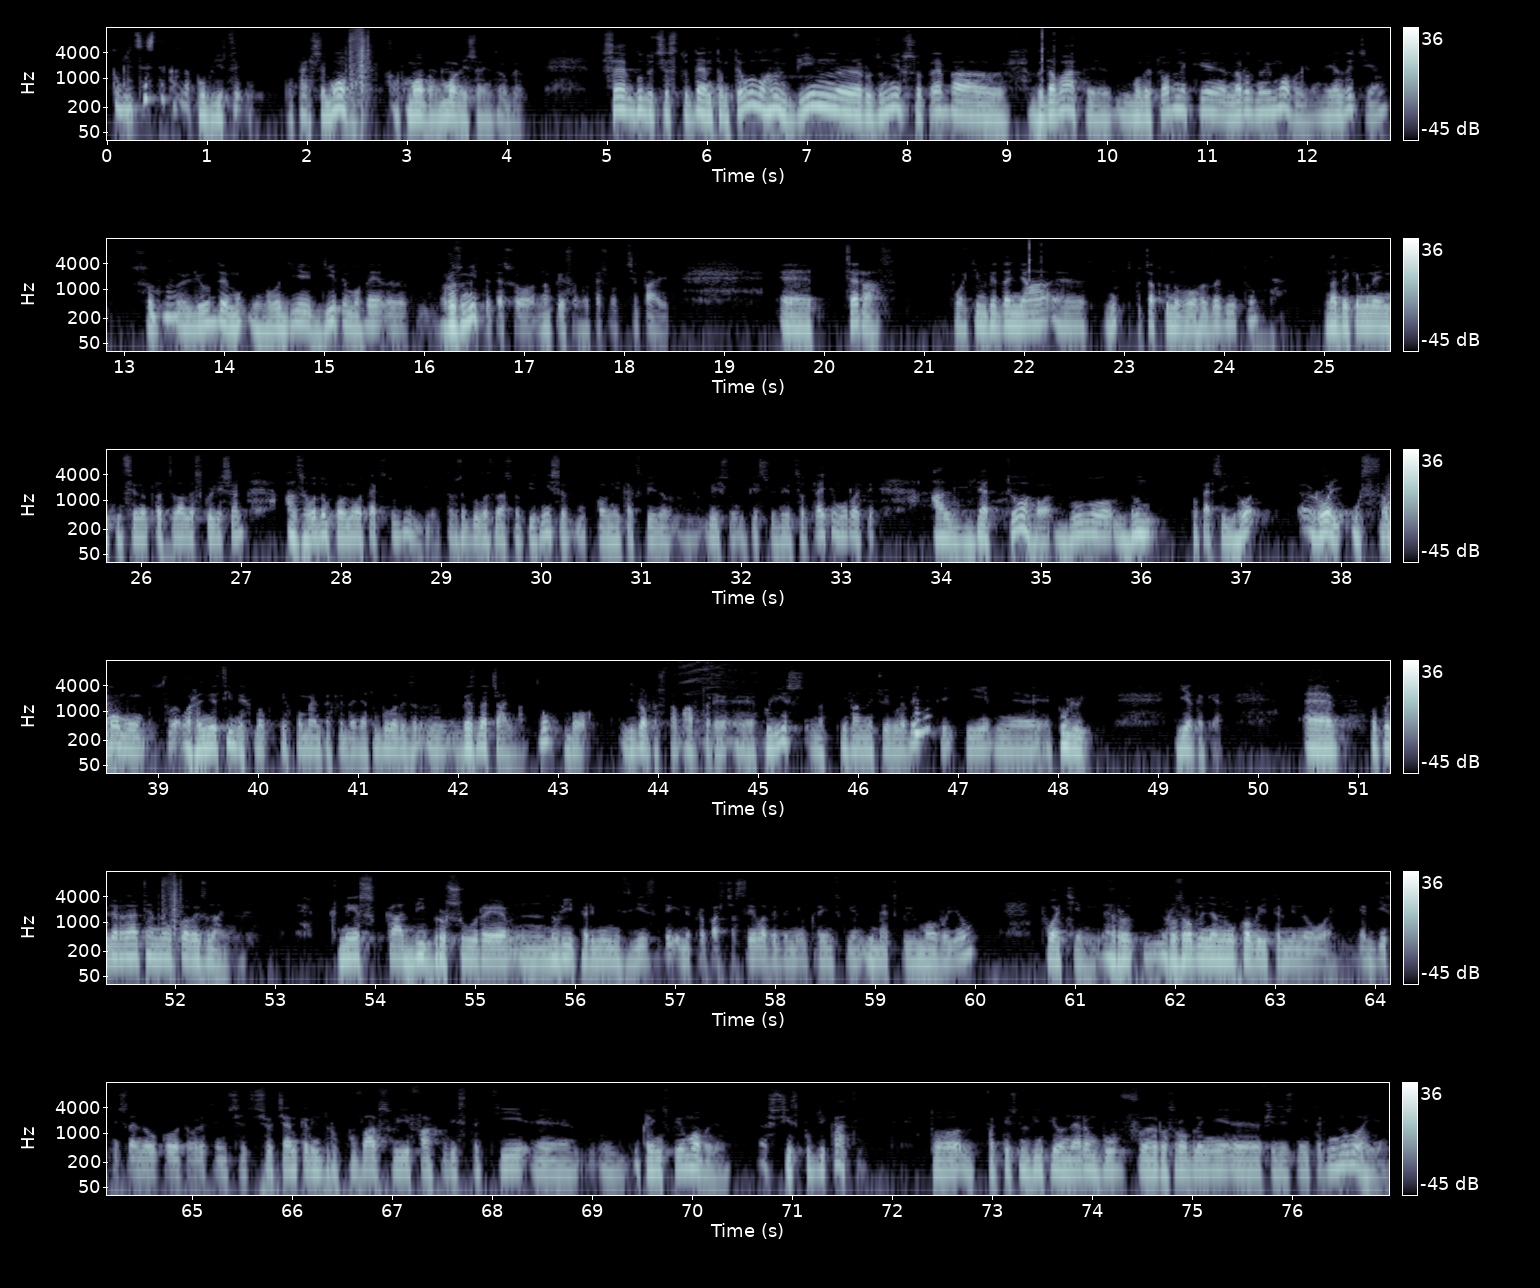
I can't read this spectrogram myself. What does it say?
Публіцистика? на публіці... По-перше, мова. От мова в мові, що він зробив. Ще, будучи студентом-теологом, він е, розумів, що треба видавати молитовники народною мовою, не язичем, щоб Мгм. люди, молоді діти могли е, розуміти те, що написано, те, що читають. Е, Це раз. Потім видання ну, спочатку Нового Завіту, над яким вони інтенсивно працювали з Кулішем, а згодом повного тексту Біблії. То вже було значно пізніше. Повний текст вийшов у 1903 році. Але для того було, ну, по-перше, його роль у самому в організаційних тих моментах видання то була визначальна. Ну, бо відомо, що там автори е, Куліш, Іван Нечуй Левицький і е, Пулюй. Є таке. Е, Популяризація наукових знань. книжка, дві брошури Нові перемінні звізди і непропаща сила, видані українською німецькою мовою. Потім розроблення наукової термінології. Як дійсний член наукового товариства Шевченка, він друкував свої фахові статті е, українською мовою. Шість публікацій. То фактично він піонером був в розробленні е, фізичної термінології.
